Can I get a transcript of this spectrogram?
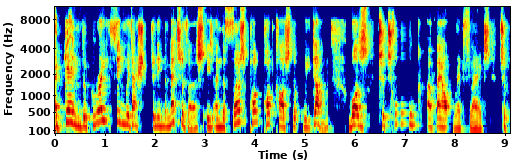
again, the great thing with Ashton in the metaverse is, and the first po- podcast that we done was to talk about red flags, to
